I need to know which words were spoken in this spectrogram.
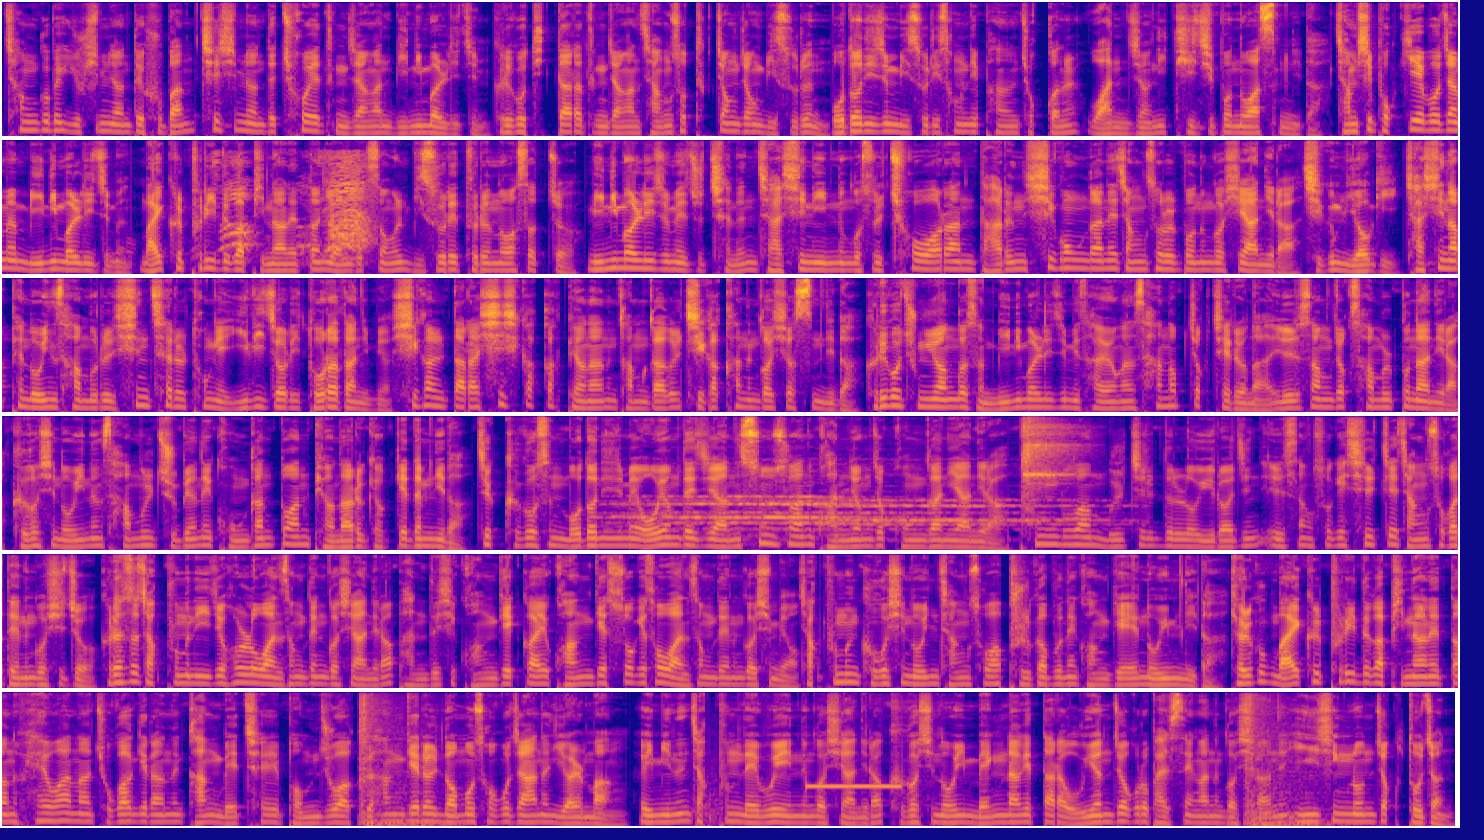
1960년대 후반, 70년대 초에 등장한 미니멀리즘, 그리고 뒤따라 등장한 장소 특정적 미술은 모더니즘 미술이 성립하는 조건을 완전히 뒤집어 놓았습니다. 잠시 복귀해보자면 미니멀리즘은 마이클 프리드가 비난했던 연극성을 미술에 들여놓았었죠. 미니멀리즘의 주체는 자신이 있는 곳을 초월 한 다른 시공간의 장소를 보는 것이 아니라 지금 여기 자신 앞에 놓인 사물을 신체를 통해 이리저리 돌아다니며 시간을 따라 시시각각 변하는 감각을 지각하는 것이었습니다. 그리고 중요한 것은 미니멀리즘이 사용한 산업적 재료나 일상적 사물뿐 아니라 그것이 놓이는 사물 주변의 공간 또한 변화를 겪게 됩니다. 즉 그곳은 모더니즘에 오염되지 않은 순수한 관념적 공간이 아니라 풍부한 물질들로 이루어진 일상 속의 실제 장소가 되는 것이죠. 그래서 작품은 이제 홀로 완성된 것이 아니라 반드시 관객과 의 관계 속에서 완성되는 것이며 작품은 그곳이 놓인 장소와 불가분의 관계에 놓입니다. 결국 마이클 프리드가 비난했던 회화나 조각이라는 각 매체의 범주와 그 한계를 넘어서고자 하는 열망, 의미는 작품 내부에 있는 것이 아니라 그것이 놓인 맥락에 따라 우연적으로 발생하는 것이라는 인식론적 도전.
